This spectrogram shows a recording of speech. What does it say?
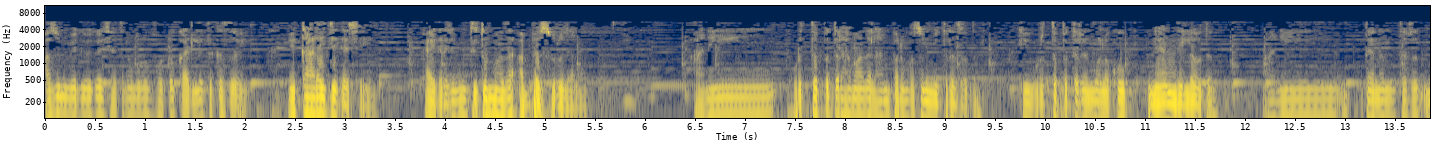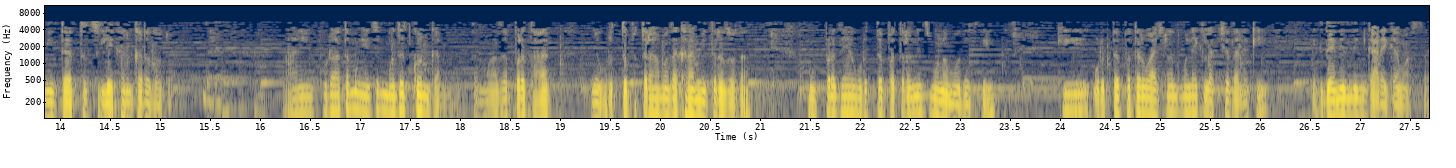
अजून वेगवेगळ्या क्षेत्रांमध्ये फोटो काढले तर कसं होईल? हे काढायचे कसे? काय करायचे? मग तिथून माझा अभ्यास सुरू झाला. आणि वृत्तपत्र हा माझा लहानपणापासून मित्रच होता की वृत्तपत्राने मला खूप ज्ञान दिलं होतं. आणि त्यानंतर मी त्यातच लेखन करत होतो. आणि पुढं आता मग याची मदत कोण करणार? तर माझा परत हा म्हणजे वृत्तपत्र हा माझा खरा मित्रच होता. मग परत ह्या वृत्तपत्रानेच मला मदत केली. की वृत्तपत्र वाचनात मला एक लक्षात आलं की एक दैनंदिन कार्यक्रम असतात.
